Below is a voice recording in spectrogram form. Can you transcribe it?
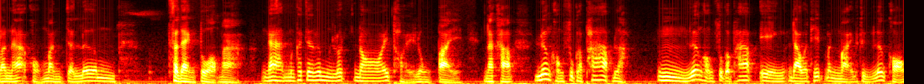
รณะของมันจะเริ่มแสดงตัวออกมา งานมันก็จะเริ่มลดน้อยถอยลงไปนะครับ เรื่องของสุขภาพล่ะอืมเรื่องของสุขภาพเองดาวอาทิตย์มันหมายถึงเรื่องของ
